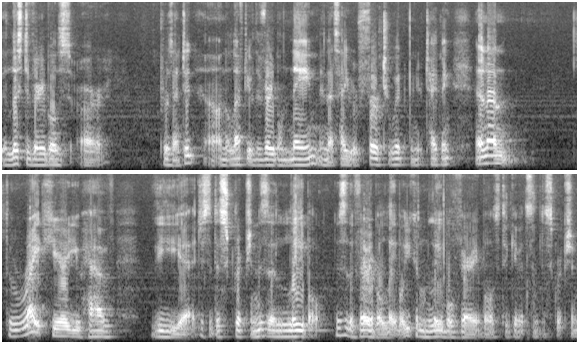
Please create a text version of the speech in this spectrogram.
the list of variables are presented. Uh, on the left, you have the variable name, and that's how you refer to it when you're typing. And on the right here, you have the uh, just a description. This is a label. This is the variable label. You can label variables to give it some description.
